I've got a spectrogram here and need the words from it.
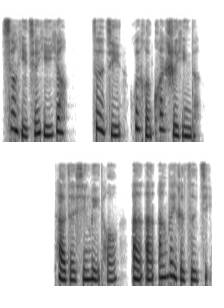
像以前一样，自己会很快适应的。他在心里头暗暗安慰着自己。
